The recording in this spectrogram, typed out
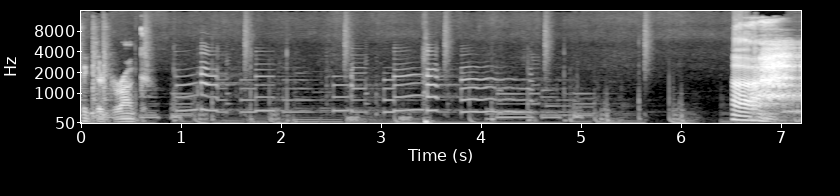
I think they're drunk. Ah.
